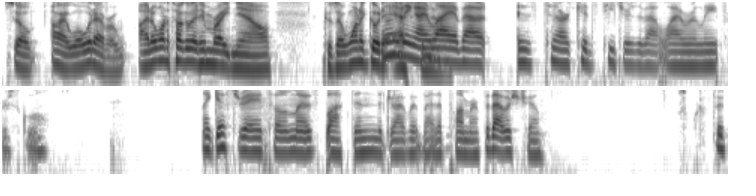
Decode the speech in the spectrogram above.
So all right, well, whatever. I don't want to talk about him right now because I want to go to The only thing I lie about is to our kids' teachers about why we're late for school. Like yesterday, I told him I was blocked in the driveway by the plumber, but that was true. So what if the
